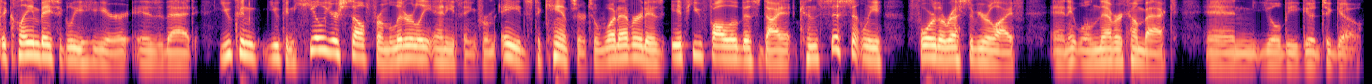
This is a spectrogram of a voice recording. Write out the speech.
the claim basically here is that you can you can heal yourself from literally anything from AIDS to cancer to whatever it is if you follow this diet consistently for the rest of your life and it will never come back and you'll be good to go.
